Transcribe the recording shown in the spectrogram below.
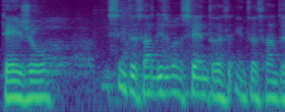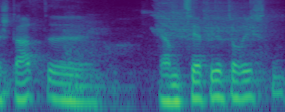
Tejo. Ist interessant, Lissabon ist eine sehr inter interessante Stadt. Äh, Wir haben sehr viele Touristen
